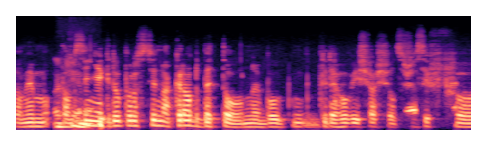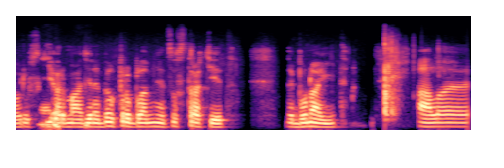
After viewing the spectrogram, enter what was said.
tam, je, tam Taky si no. někdo prostě nakrad beton, nebo kde ho vyšašil, což asi v ruské armádě nebyl problém něco ztratit nebo najít. Ale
